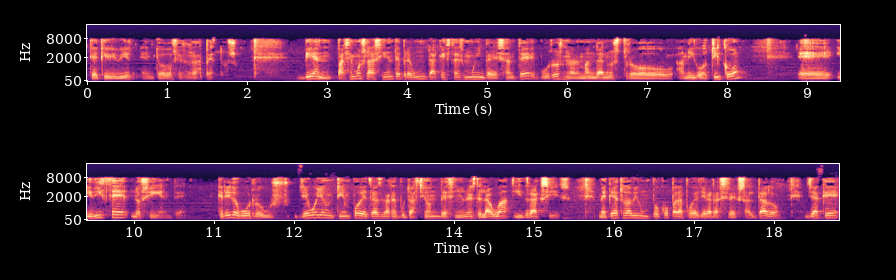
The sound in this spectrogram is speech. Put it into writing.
que hay que vivir en todos esos aspectos. Bien, pasemos a la siguiente pregunta, que esta es muy interesante. Burros nos la manda nuestro amigo Tico eh, y dice lo siguiente. Querido Burroughs, llevo ya un tiempo detrás de la reputación de Señores del Agua y Draxis. Me queda todavía un poco para poder llegar a ser exaltado, ya que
